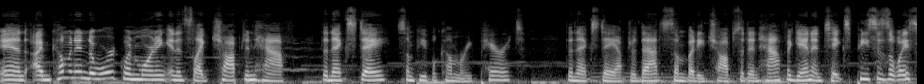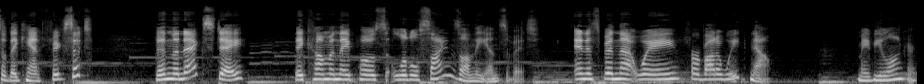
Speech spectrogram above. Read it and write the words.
And I'm coming into work one morning and it's like chopped in half. The next day, some people come repair it. The next day after that, somebody chops it in half again and takes pieces away so they can't fix it. Then the next day, they come and they post little signs on the ends of it. And it's been that way for about a week now, maybe longer.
